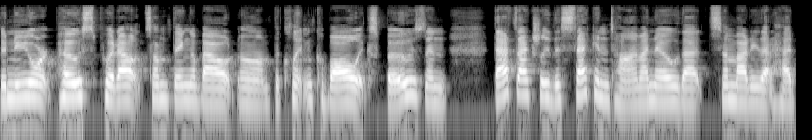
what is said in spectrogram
the New York Post put out something about um, the Clinton cabal exposed, and that's actually the second time. I know that somebody that had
